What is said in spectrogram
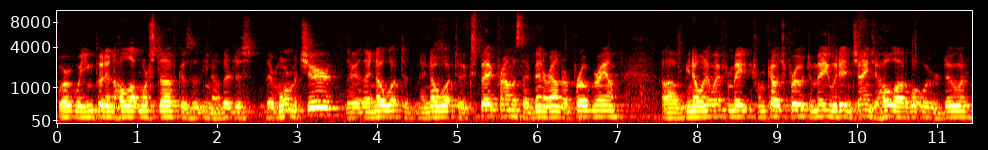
where, where you can put in a whole lot more stuff because, you know, they're just, they're more mature. They they know what to, they know what to expect from us. They've been around our program. Um, you know, when it went from me, from Coach Pruitt to me, we didn't change a whole lot of what we were doing.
